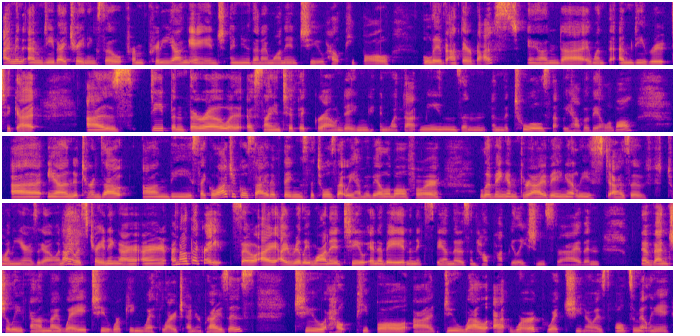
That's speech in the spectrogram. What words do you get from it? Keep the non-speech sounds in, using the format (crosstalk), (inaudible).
I'm an MD by training, so from pretty young age, I knew that I wanted to help people live at their best, and uh, I went the MD route to get as deep and thorough a, a, scientific grounding in what that means and and the tools that we have available. Uh, and it turns out on the psychological side of things, the tools that we have available for living and thriving, at least as of 20 years ago when I was training, are, are, are not that great. So I, I, really wanted to innovate and expand those and help populations thrive and eventually found my way to working with large enterprises to help people uh, do well at work, which, you know, is ultimately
